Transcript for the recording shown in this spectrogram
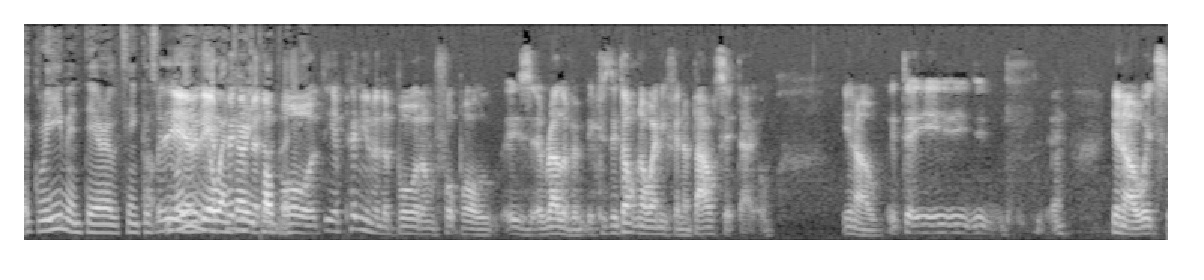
agreement there, I would think, because I mean, the- the Mourinho went opinion very of the public. board- the opinion of the board on football is irrelevant because they don't know anything about it, Dale. You know, it, it- it- you know, it's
